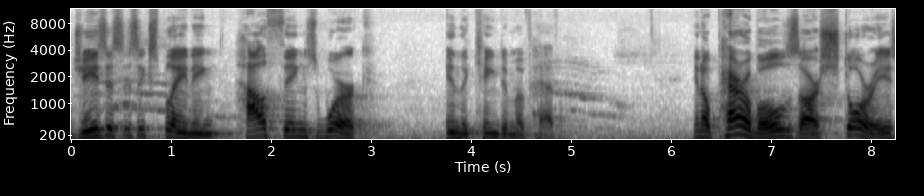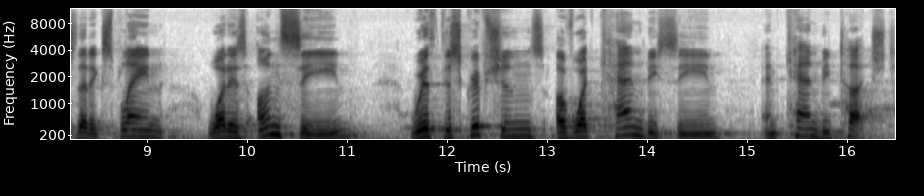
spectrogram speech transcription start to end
Jesus is explaining how things work in the kingdom of heaven. You know, parables are stories that explain what is unseen with descriptions of what can be seen and can be touched.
